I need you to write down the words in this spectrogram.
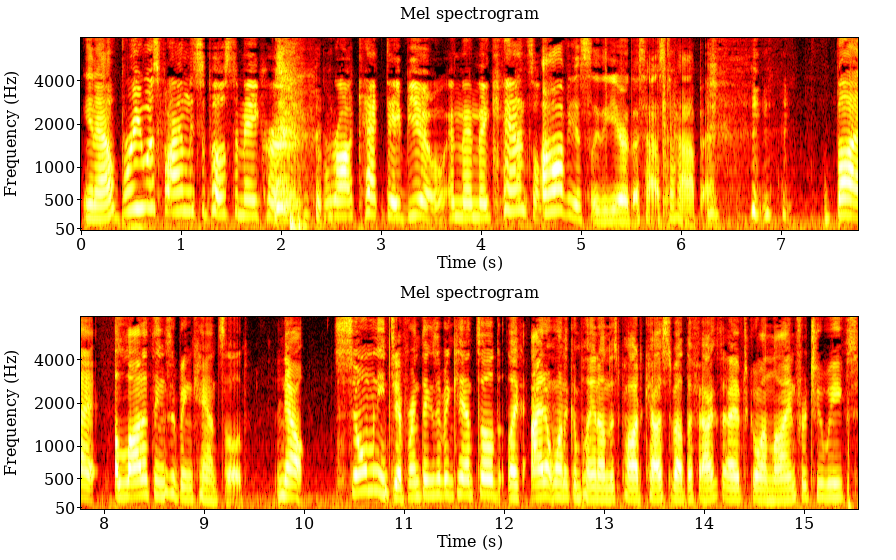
You know? Brie was finally supposed to make her Rockette debut, and then they canceled. obviously the year this has to happen. but a lot of things have been canceled. Now, so many different things have been canceled. Like, I don't want to complain on this podcast about the fact that I have to go online for two weeks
